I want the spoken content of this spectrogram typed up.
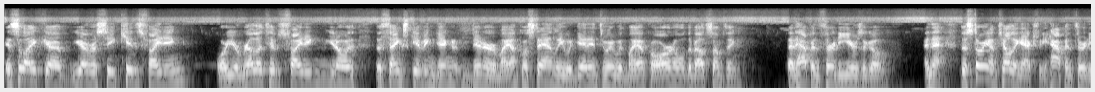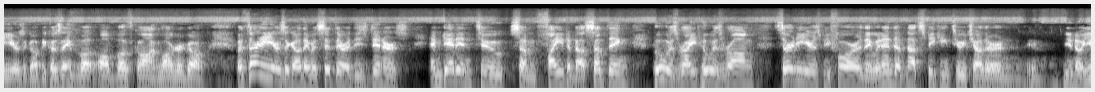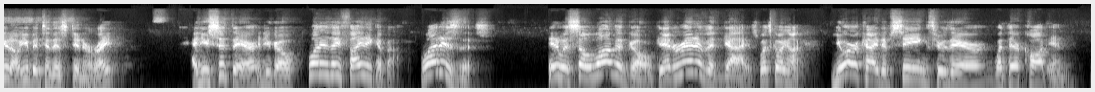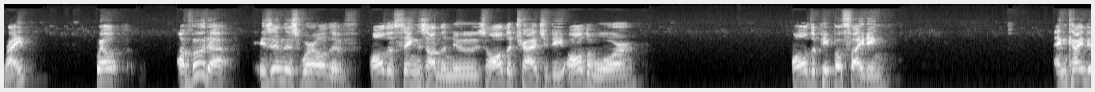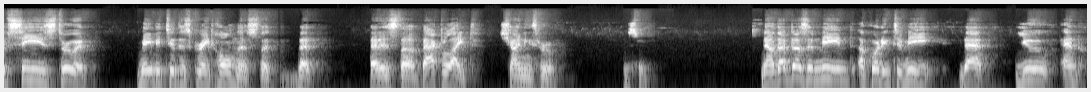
It's like uh, you ever see kids fighting or your relatives fighting, you know, the Thanksgiving dinner. My Uncle Stanley would get into it with my Uncle Arnold about something that happened 30 years ago. And that the story I'm telling actually happened 30 years ago because they've all both gone long ago. But 30 years ago, they would sit there at these dinners and get into some fight about something, who was right, who was wrong. 30 years before, they would end up not speaking to each other. And you know, you know, you've been to this dinner, right? And you sit there and you go, what are they fighting about? What is this? It was so long ago. Get rid of it, guys. What's going on? You're kind of seeing through their what they're caught in, right? Well, a Buddha is in this world of all the things on the news, all the tragedy, all the war, all the people fighting, and kind of sees through it maybe to this great wholeness that that that is the backlight shining through. Now that doesn't mean, according to me, that you and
